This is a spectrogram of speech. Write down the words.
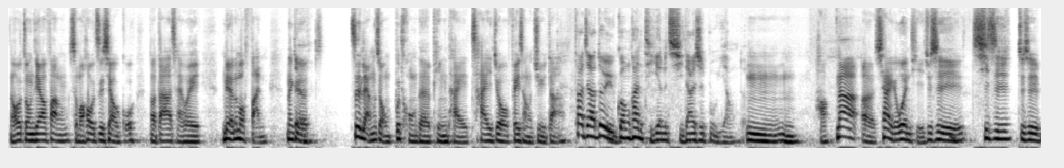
然后中间要放什么后置效果，然后大家才会没有那么烦。那个这两种不同的平台差异就非常巨大，大家对于观看体验的期待是不一样的。嗯嗯，好，那呃下一个问题就是，其实就是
